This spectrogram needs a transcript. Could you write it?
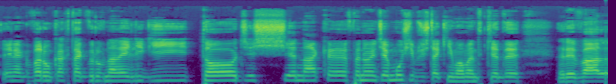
to jednak w warunkach tak wyrównanej ligi to gdzieś jednak e, w pewnym momencie musi być taki moment, kiedy rywal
